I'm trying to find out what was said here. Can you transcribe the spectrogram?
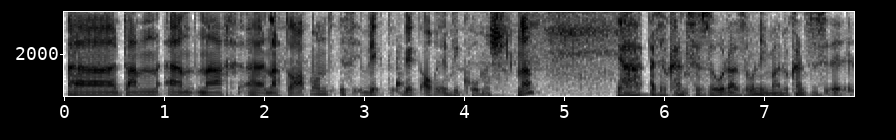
äh, dann ähm, nach, äh, nach Dortmund, ist, wirkt, wirkt auch irgendwie komisch. Ne? Ja, also kannst du so oder so nicht machen. Du kannst es, äh,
